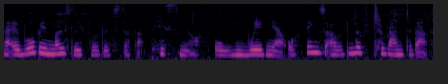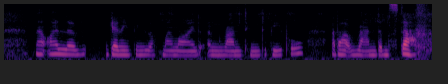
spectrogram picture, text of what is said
Now, it will be mostly filled with stuff that piss me off or weird me out or things that I would love to rant about. Now, I love getting things off my mind and ranting to people about random stuff.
